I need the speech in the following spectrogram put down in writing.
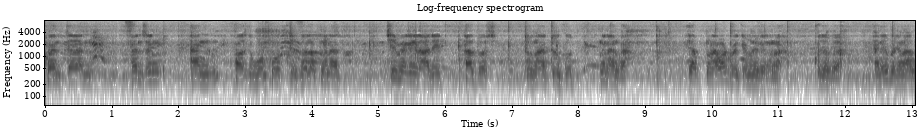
grandstand fencing and basketball court development at and it help us to not do good. Ngana Yep, what we community ngana kujabe. And everything I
